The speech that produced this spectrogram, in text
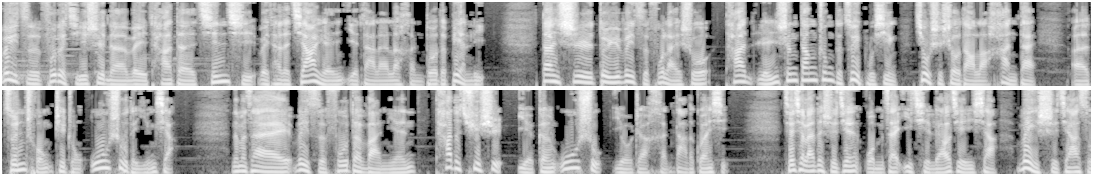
卫子夫的集市呢，为他的亲戚、为他的家人也带来了很多的便利。但是对于卫子夫来说，他人生当中的最不幸就是受到了汉代，呃，尊崇这种巫术的影响。那么在卫子夫的晚年，他的去世也跟巫术有着很大的关系。接下来的时间，我们再一起了解一下卫氏家族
